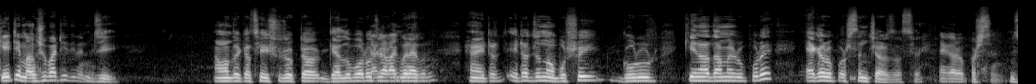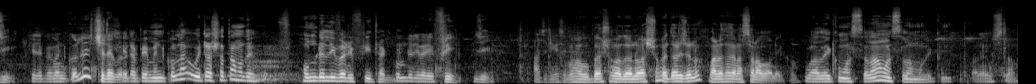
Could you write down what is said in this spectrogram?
কেটে মাংস পাঠিয়ে দেবেন জি। আমাদের কাছে এই সুযোগটা গেল বড় টাকা লাগবে না কোনো হ্যাঁ এটা এটার জন্য অবশ্যই গরুর কেনা দামের উপরে এগারো পার্সেন্ট চার্জ আছে। এগারো পার্সেন্ট জি। সেটা পেমেন্ট করলে সেটা সেটা পেমেন্ট করলে ওইটার সাথে আমাদের হোম ডেলিভারি ফ্রি থাকবে। হোম ডেলিভারি ফ্রি জি। আচ্ছা ঠিক আছে মাহবুবের সঙ্গে ধন্যবাদ সময় দেওয়ার জন্য। ভালো থাকেন আসসালামু আলাইকুম। ওয়ালাইকুম আসসালাম আসসালামু আলাইকুম। ওয়ালাইকুম আসসালাম।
